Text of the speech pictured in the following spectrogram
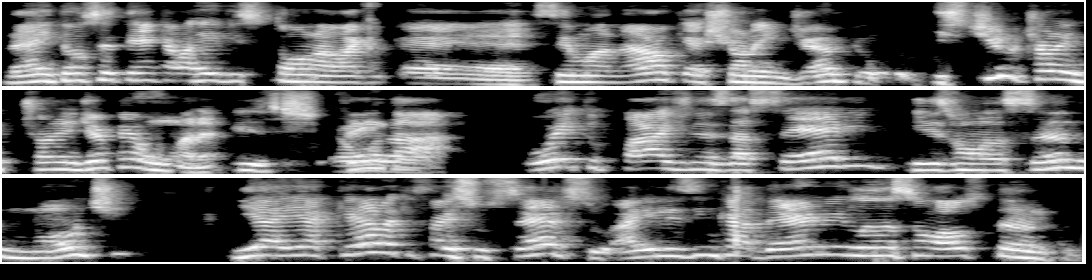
né? Então você tem aquela revistona lá é, semanal que é Shonen Jump, estilo Shonen, Shonen Jump é uma, né? Isso. é Vem uma lá oito páginas da série, eles vão lançando um monte. E aí aquela que faz sucesso, aí eles encadernam e lançam lá os tancos.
